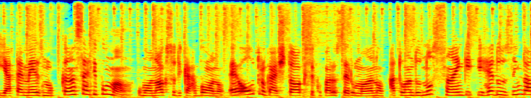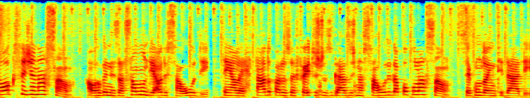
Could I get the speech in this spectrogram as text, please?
e até mesmo câncer de pulmão. O monóxido de carbono é outro gás tóxico para o ser humano, atuando no sangue e reduzindo a oxigenação. A Organização Mundial de Saúde tem alertado para os efeitos dos gases na saúde da população. Segundo a entidade,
